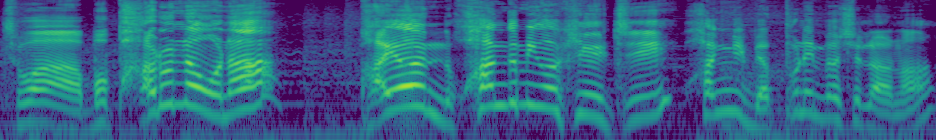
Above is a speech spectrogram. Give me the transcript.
좋아 뭐 바로 나오나? 과연 황금잉어킹일지 확률 몇 분의 몇이라나?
